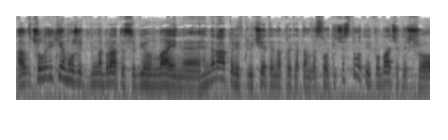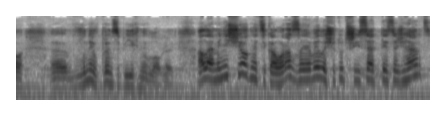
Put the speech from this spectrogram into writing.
А чоловіки можуть набрати собі онлайн е, генераторів, включити, наприклад, там високі частоти і побачити, що е, вони в принципі їх не вловлюють. Але мені ще одне цікаво, раз заявили, що тут 60 тисяч Гц.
